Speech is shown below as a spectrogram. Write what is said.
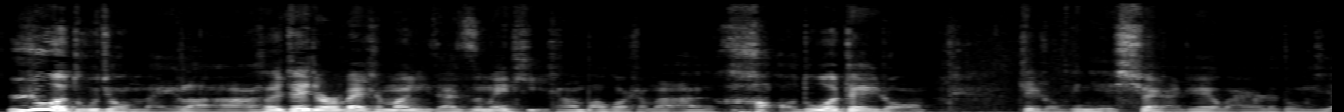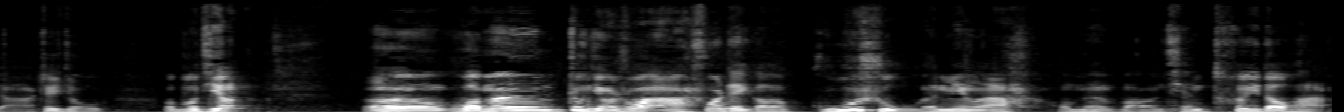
热度就没了啊！所以这就是为什么你在自媒体上，包括什么啊，好多这种这种给你渲染这些玩意儿的东西啊，这就。我不提了，呃，我们正经说啊，说这个古蜀文明啊，我们往前推的话，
